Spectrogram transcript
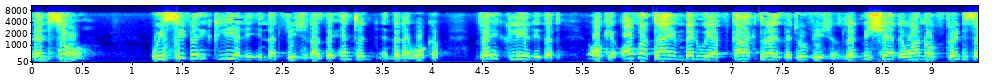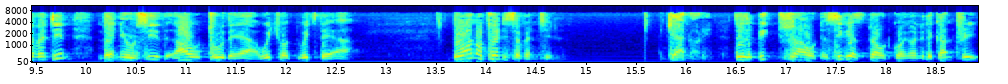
And so, we see very clearly in that vision as they entered, and then I woke up, very clearly that, okay, over time, then we have characterized the two visions. Let me share the one of 2017, then you'll see how true they are, which, which they are. The one of 2017, January, there's a big drought, a serious drought going on in the country,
